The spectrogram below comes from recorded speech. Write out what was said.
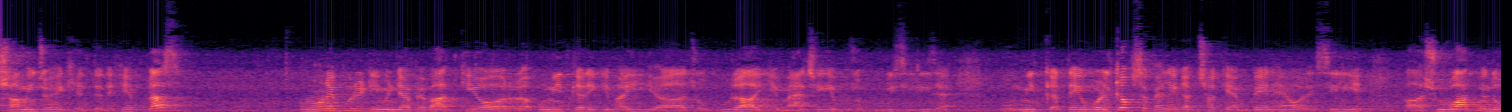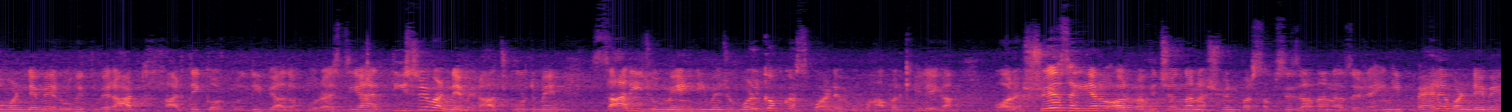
शामी जो है खेलते देखें। प्लस उन्होंने पूरी टीम इंडिया पे बात की और उम्मीद करी कि भाई जो पूरा ये मैच है, ये जो पूरी सीरीज़ है, वो उम्मीद करते हैं। वर्ल्ड कप से पहले एक अच्छा कैंपेन है और इसीलिए शुरुआत में दो वनडे में रोहित, विराट, हार्दिक और कुलदीप यादव को रेस्ट दिया है। तीसरे वनडे में राजकोट में सारी जो मेन टीम है, जो वर्ल्ड कप का स्क्वाड है, वो वहाँ पर खेलेगा और श्रेयस अय्यर और रविचंदन अश्विन पर सबसे ज़्यादा नज़र रहेंगी पहले वनडे में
